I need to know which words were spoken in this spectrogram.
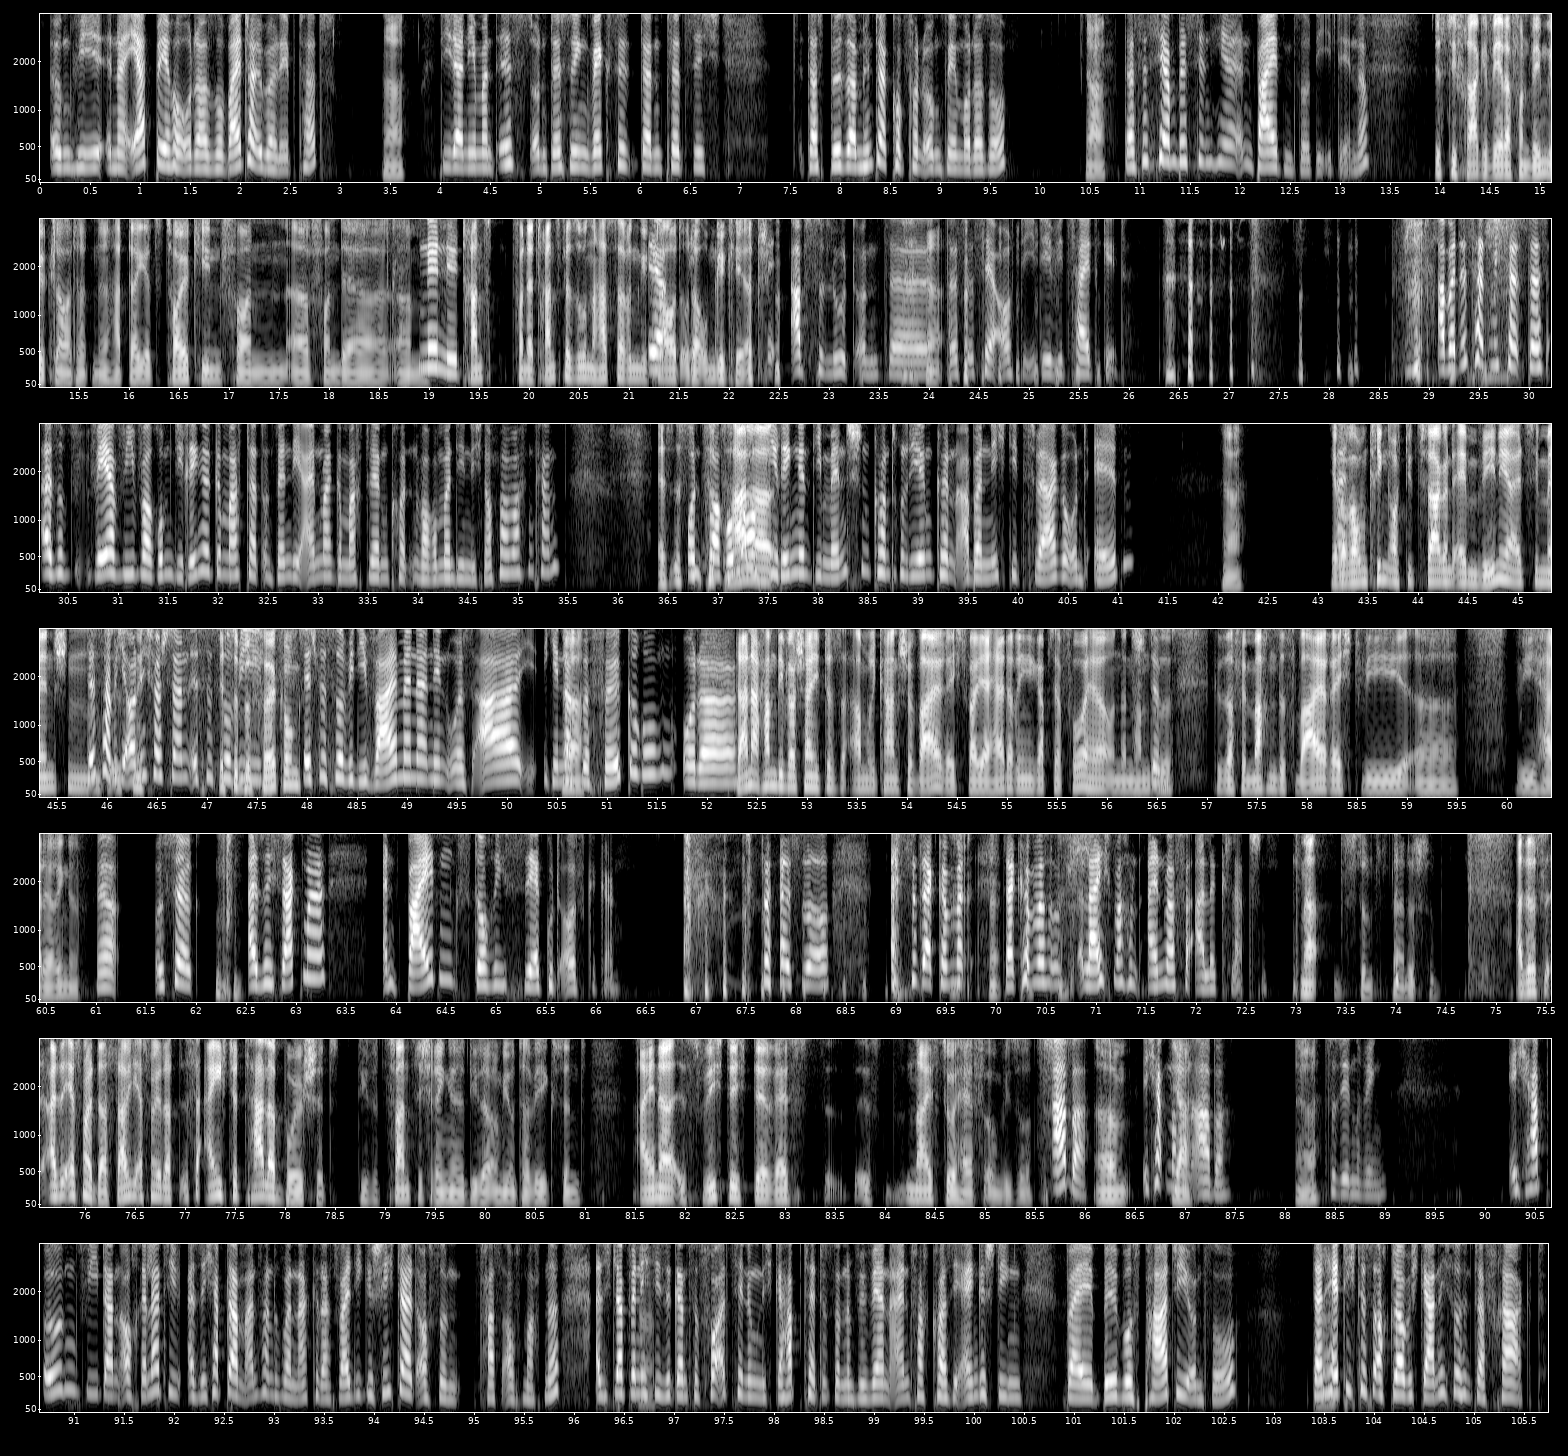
irgendwie in einer Erdbeere oder so weiter überlebt hat, Ja. die dann jemand isst und deswegen wechselt dann plötzlich das Böse am Hinterkopf von irgendwem oder so. Ja. Das ist ja ein bisschen hier in beiden so die Idee, ne? Ist die Frage, wer da von wem geklaut hat, ne? Hat da jetzt Tolkien von, äh, von der ähm, Nee, nee. Trans von der Transpersonenhasserin geklaut Ja. oder umgekehrt? Äh, Absolut. Und äh, Ja. das ist ja auch die Idee, wie Zeit geht. Aber das hat mich, das, also wer wie, warum die Ringe gemacht hat und wenn die einmal gemacht werden konnten, warum man die nicht nochmal machen kann. Es ist Und warum auch die Ringe die Menschen kontrollieren können, aber nicht die Zwerge und Elben. Ja. Ja, aber warum kriegen auch die Zwerge und Elben weniger als die Menschen? Das habe ich auch nicht verstanden. Ist es Ist so wie, ist es so wie die Wahlmänner in den USA, je nach Ja. Bevölkerung oder? Danach haben die wahrscheinlich das amerikanische Wahlrecht, weil ja Herr der Ringe gab es ja vorher und dann haben Stimmt. sie gesagt, wir machen das Wahlrecht wie, äh, wie Herr der Ringe. Ja, ist ja, also ich sag mal, an beiden Stories sehr gut ausgegangen. also, also da können wir, da können wir es uns leicht machen und einmal für alle klatschen. Na, das stimmt. Ja, das stimmt. Also, das, also erstmal das. Da habe ich erstmal gedacht, das ist eigentlich totaler Bullshit. Diese 20 Ringe, die da irgendwie unterwegs sind. Einer ist wichtig, der Rest ist nice to have irgendwie so. Aber Ähm, ich habe noch Ja. ein Aber ja. zu den Ringen. Ich habe irgendwie dann auch relativ, also ich habe da am Anfang drüber nachgedacht, weil die Geschichte halt auch so ein Fass aufmacht, ne? Also ich glaube, wenn ich diese ganze Vorerzählung nicht gehabt hätte, sondern wir wären einfach quasi eingestiegen bei Bilbos Party und so, dann hätte ich das auch, glaube ich, gar nicht so hinterfragt.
